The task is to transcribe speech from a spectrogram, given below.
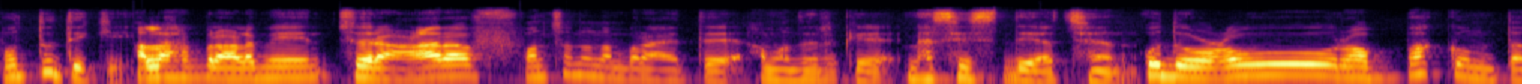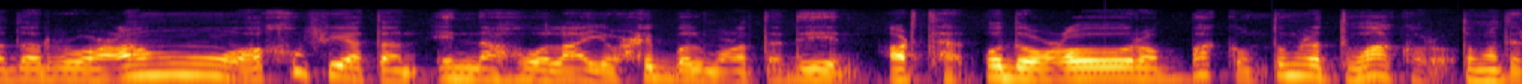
পদ্ধতি কি? আল্লাহ রাব্বুল আলামিন সূরা আরাফ 55 নম্বর আয়াতে আমাদেরকে মেসেজ দিয়েছেন রাব্বাকুম ইউহিব্বুল অর্থাৎ রাব্বাকুম, তোমরা দোয়া করো তোমাদের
